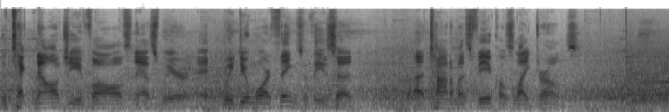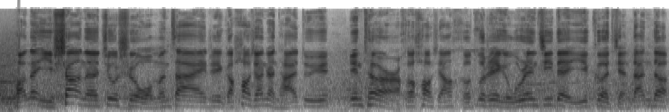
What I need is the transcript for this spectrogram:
the technology evolves and as we're we do more things with these uh, autonomous vehicles like drones. 好，那以上呢就是我们在这个浩翔展台对于英特尔和浩翔合作这个无人机的一个简单的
